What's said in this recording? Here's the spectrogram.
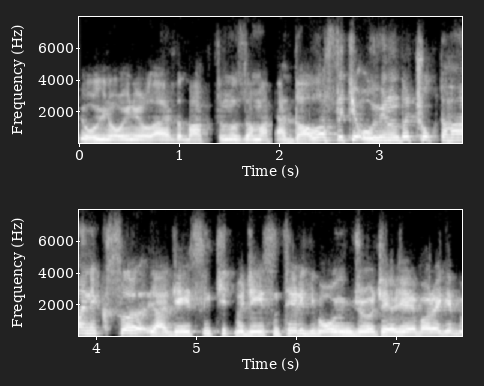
bir oyun oynuyorlardı baktığımız zaman. Yani Dallas'taki oyununda çok daha hani kısa yani Jason Kidd ve Jason Terry gibi oyuncu, J.J. Barra gibi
